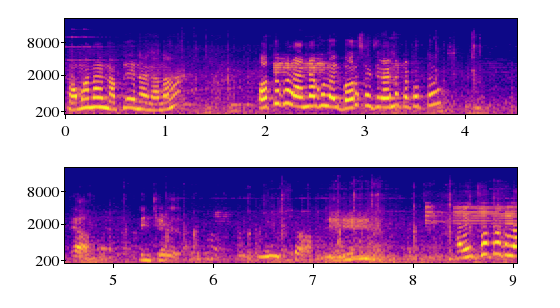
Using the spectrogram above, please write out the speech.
সমান আয়না প্লেন আয়না না কত করে আয়নাগুলো ওই বড় সাইজের আয়নাটা কত? টাকা। আর এই ছোটগুলো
